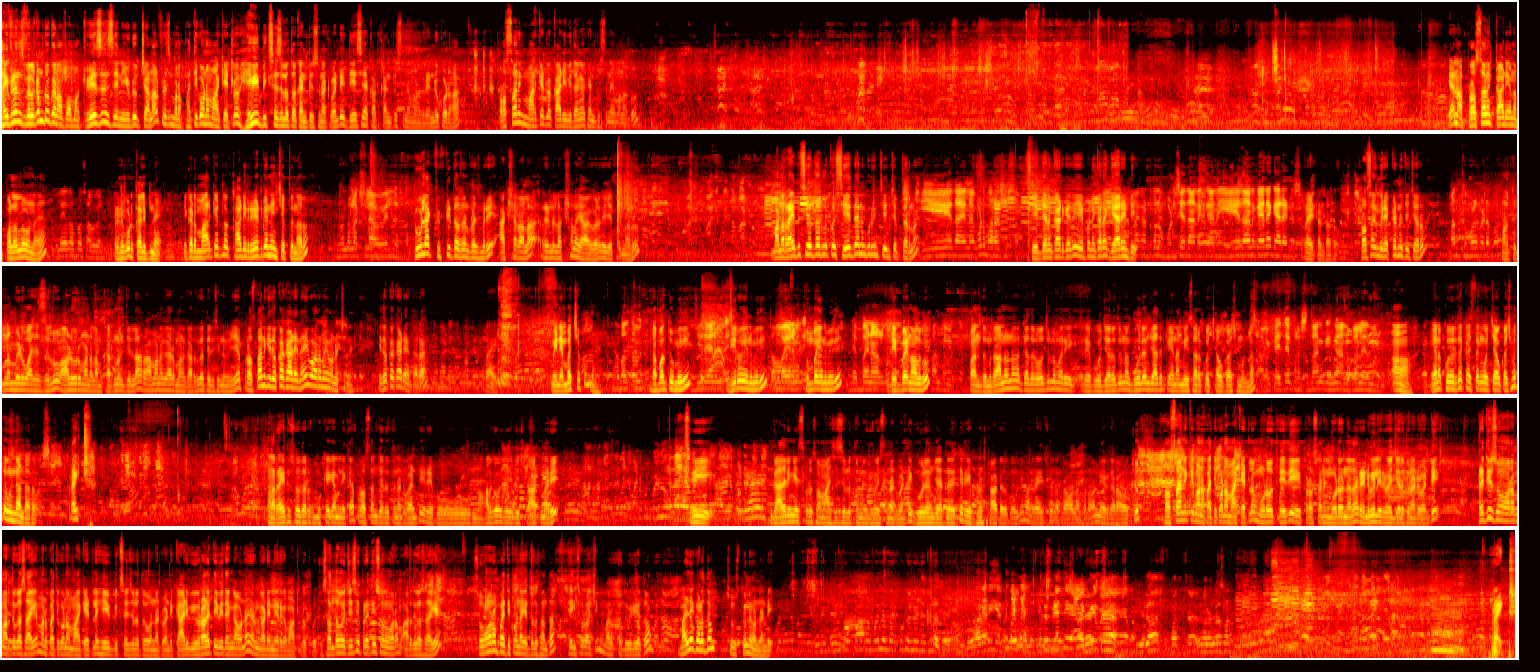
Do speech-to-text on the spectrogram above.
High friends welcome to గనాఫామా క్రేజెన్స్ in YouTube channel friends మన పతికోణ మార్కెట్లో హెవీ బిగ్ సైజులతో కనిపిస్తున్నటువంటి దేశీయ కార్డ్ కనిపిస్తున్నాయి మనకు రెండు కూడా. ప్రస్తుతానికి మార్కెట్లో కార్డ్ ఈ విధంగా కనిపిస్తున్నాయి మనకు. ఏనా ప్రస్తుతానికి కాడి ఏమైనా పొలంలో ఉన్నాయా? రెండు కూడా కలిపినాయి. ఇక్కడ మార్కెట్లో కాడి రేట్గా నేను చెప్తున్నారు. రెండు లక్షల యాభై వేలు two lakh fifty thousand price మరి అక్షరాల రెండు లక్షల యాభై వేలుగా చెప్తున్నారు. మన రైతు సోదరులకు సేద్యాన్ని గురించి ఏం చెప్తారన్నా? ఏదైనా కూడా భరోసా ఇస్తాం. సేద్యాన్ని కాడికి అయితే ఏ పనికైనా గ్యారంటీ కట్టుకుని పొడిచేదానికి కానీ ఏ దానికైనా గ్యారెంటీ ఇస్తాం. రైట్ అంటారు. ప్రస్తుతం మీరు ఎక్కడి నుంచి వచ్చారు? మన తుమ్మల పెడప మన తుమ్లంబేడు వాసస్సులు ఆలూరు మండలం కర్నూలు జిల్లా. రామన్న గారు మనకు అరుదుగా తెలిసిన విషయం ప్రస్తుతానికి ఇది ఒక కాడేనా? ఈ వారం ఏమైనా వచ్చింది? ఇది ఒక కాడే అంటారా? రైట్ మీ నెంబర్ చెప్పండి. డబల్ తొమ్మిది. డబల్ తొమ్మిది జీరో ఎనిమిది జీరో ఎనిమిది తొంభై ఎనిమిది తొంభై ఎనిమిది డెబ్బై నాలుగు డెబ్బై నాలుగు పంతొమ్మిది. పంతొమ్మిది. రానున్న గత రోజుల్లో మరి రేపు జరుగుతున్న గూలెం జాతరకి ఏమైనా మీ సరుకు వచ్చే అవకాశం ఉందా? సరుకైతే ప్రస్తుతానికి ఇంకా అనుకోలేదు మనం. ఆ, ఏమైనా కుదిరితే ఖచ్చితంగా వచ్చే అవకాశం అయితే ఉందంటారు. రైట్. మన రైతు సోదరులకు ముఖ్య గమనిక ప్రస్తుతం జరుగుతున్నటువంటి రేపు నాలుగవ తేదీ స్టార్ట్ మరి. శ్రీ గాదలింగేశ్వర స్వామి ఆశీస్సులతో నిర్వహిస్తున్నటువంటి గూలెం జాతర అయితే రేపు స్టార్ట్ అవుతుంది. మన రైతు సోదరు రావాలనుకున్న నేరుగా రావచ్చు. ప్రస్తుతానికి మన పతికొండ మార్కెట్లో మూడవ తేదీ ప్రస్తుతానికి మూడో నెల రెండు వేల ఇరవై జరుగుతున్నటువంటి ప్రతి సోమవారం అరుదుగా సాగే మన పతికొండ మార్కెట్లో హెవీ బిగ్ సైజులతో ఉన్నటువంటి కాడి వివరాలు అయితే ఈ విధంగా ఉన్నాయి. ఎందుకంటే నేరుగా మాట్లాడుకోవచ్చు. సంత వచ్చేసి ప్రతి సోమవారం అరుదుగా సాగే. సోమవారం పతికొండ ఎద్దుల సంత. థ్యాంక్స్ ఫర్ వాచింగ్ మరొక వీడియోతో మళ్ళీ కలుద్దాం. చూస్తూనే ఉండండి. రైట్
